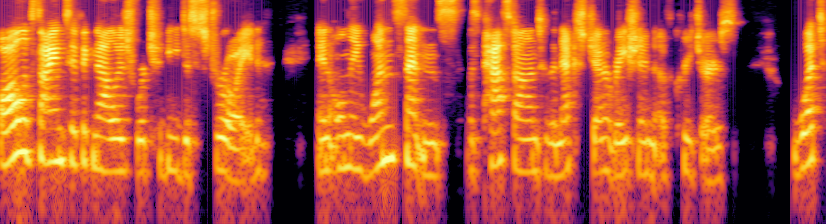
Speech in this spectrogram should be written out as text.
all of scientific knowledge were to be destroyed, and only one sentence was passed on to the next generation of creatures, what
